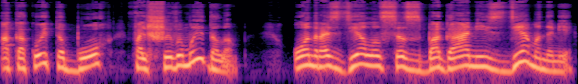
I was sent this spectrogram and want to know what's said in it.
а какой-то бог — фальшивым идолом. Он разделался с богами и с демонами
